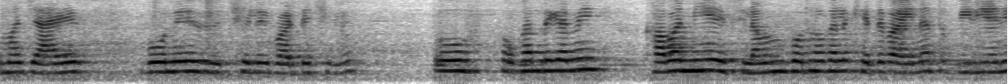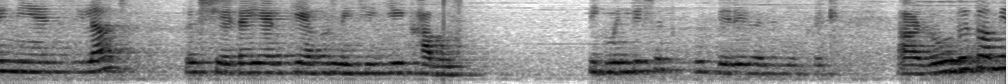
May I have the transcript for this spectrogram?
আমার জায়ের বোনের ছেলের বার্থডে ছিল। তো ওখান থেকে আমি খাবার নিয়ে এসেছিলাম। আমি কোথাও গেলে খেতে পারি না, তো বিরিয়ানি নিয়ে এসেছিলাম। তো সেটাই আর কি এখন নিচে গিয়ে খাব। পিগমেন্টেশন খুব বেড়ে গেছে মুখে। আর রোদে তো আমি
